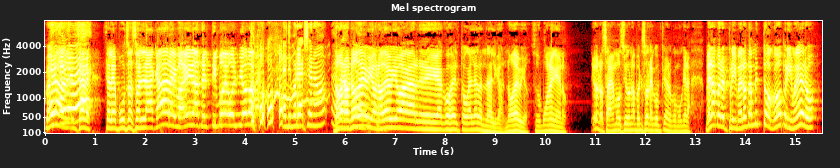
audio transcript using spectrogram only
Mira, se, le, se le puso eso en la cara. Imagínate, el tipo se volvió loco. El tipo reaccionó. No, no, no debió, no debió agarrar, eh, a coger, tocarle las nalgas. No debió, se supone que no. Digo, no sabemos si una persona es confiable como quiera. Mira, pero el primero también tocó primero.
